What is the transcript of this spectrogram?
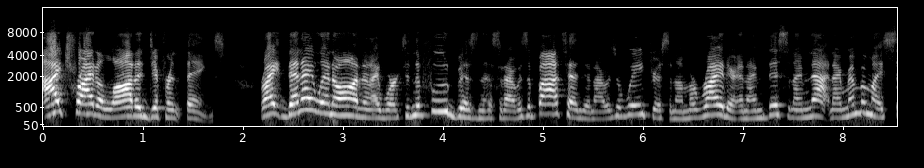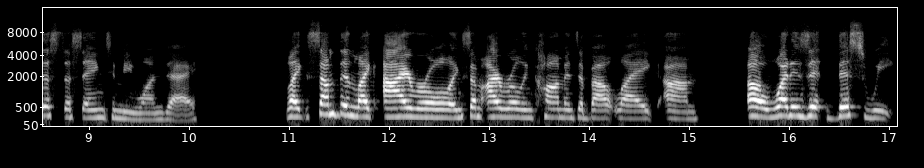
I tried a lot of different things right? Then I went on and I worked in the food business and I was a bartender and I was a waitress and I'm a writer and I'm this and I'm that. And I remember my sister saying to me one day, like something like eye rolling, some eye rolling comments about like, um, oh, what is it this week?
